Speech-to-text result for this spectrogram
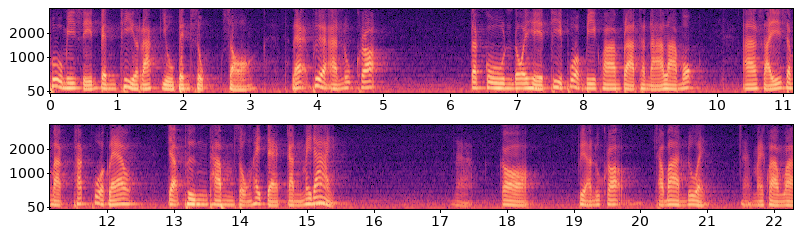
ผู้มีศีลเป็นที่รักอยู่เป็นสุขสองและเพื่ออนุเคราะห์ ตระกูลโดยเหตุที่พวกมีความปรารถนาลามก อาศัยสมัครพักพวกแล้ว จะพึงทำสงให้แตกกันไม่ได้นะก็เพื่ออนุเคราะห์ชาวบ้านด้วยนะหมายความว่า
